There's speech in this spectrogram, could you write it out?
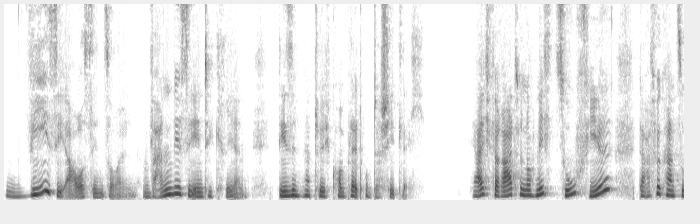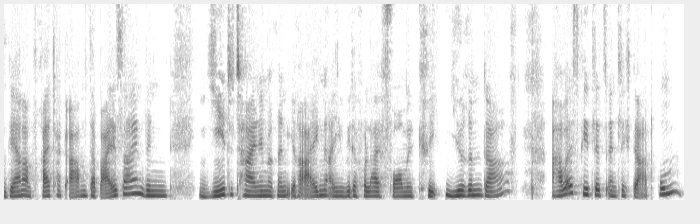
wie sie aussehen sollen, wann wir sie integrieren, die sind natürlich komplett unterschiedlich. Ja, ich verrate noch nicht zu viel. Dafür kannst du gerne am Freitagabend dabei sein, wenn jede Teilnehmerin ihre eigene Ayurveda for Life Formel kreieren darf. Aber es geht letztendlich darum,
